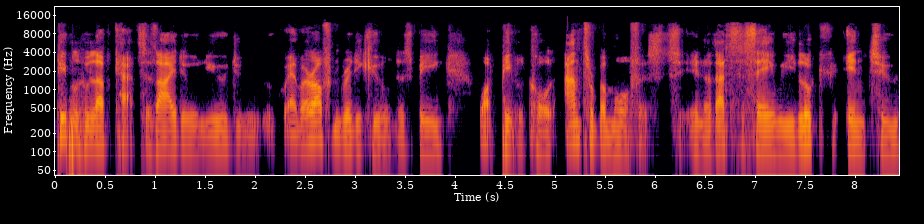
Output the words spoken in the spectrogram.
people who love cats as I do and you do, and we're often ridiculed as being what people call anthropomorphists. You know, that's to say we look into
